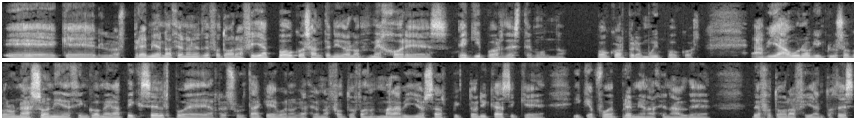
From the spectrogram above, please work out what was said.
eh, que los premios nacionales de fotografía, pocos han tenido los mejores equipos de este mundo. Pocos, pero muy pocos. Había uno que incluso con una Sony de 5 megapíxeles, pues resulta que, bueno, que hacía unas fotos maravillosas, pictóricas y que, y que fue Premio Nacional de, Fotografía. Entonces,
